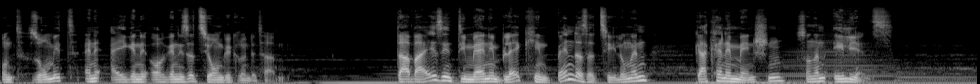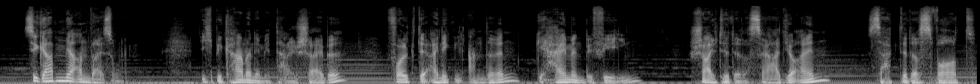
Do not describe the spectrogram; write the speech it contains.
und somit eine eigene Organisation gegründet haben. Dabei sind die Men in Black in Benders Erzählungen gar keine Menschen, sondern Aliens. Sie gaben mir Anweisungen. Ich bekam eine Metallscheibe, folgte einigen anderen geheimen Befehlen, schaltete das Radio ein, sagte das Wort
